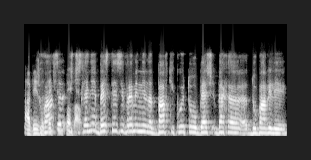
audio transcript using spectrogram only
а виждате, това че са е изчисления без тези временни надбавки, които бяш, бяха добавили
